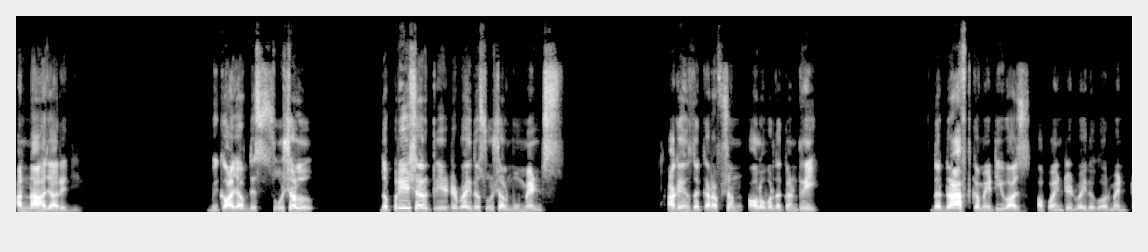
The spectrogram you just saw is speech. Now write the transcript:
Anna Hazare ji. Because of this social, the pressure created by the social movements against the corruption all over the country, the draft committee was appointed by the government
